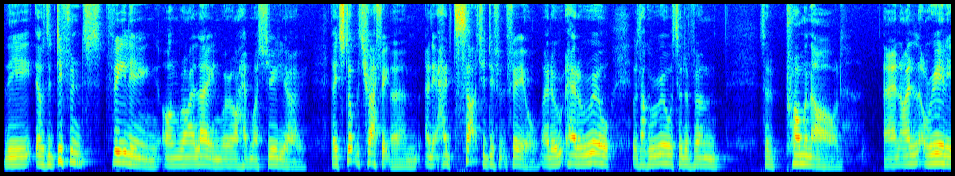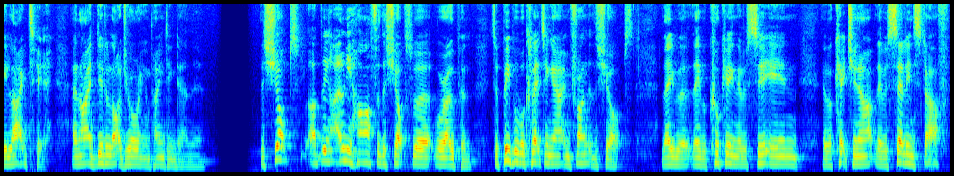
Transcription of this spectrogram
the, there was a different feeling on Rye Lane where I had my studio. They'd stopped the traffic um, and it had such a different feel. It had a, had a real, it was like a real sort of, um, sort of promenade. And I really liked it. And I did a lot of drawing and painting down there. The shops, I think only half of the shops were, were open. So people were collecting out in front of the shops. They were, they were cooking, they were sitting, they were catching up, they were selling stuff.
